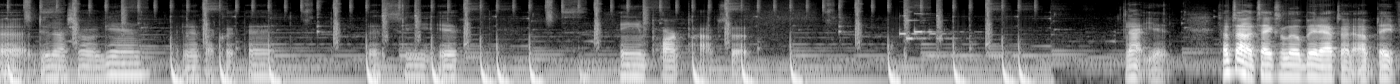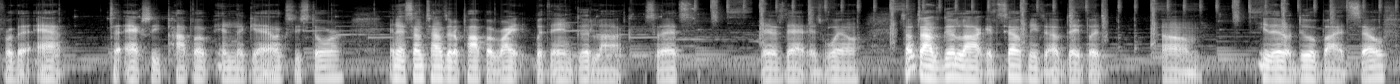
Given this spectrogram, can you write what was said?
Uh, do not show again. And if I click that, let's see if theme park pops up. Not yet. Sometimes it takes a little bit after an update for the app to actually pop up in the Galaxy Store. And then sometimes it'll pop up right within GoodLock. So that's there's that as well. Sometimes GoodLock itself needs an update, but um, either it'll do it by itself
